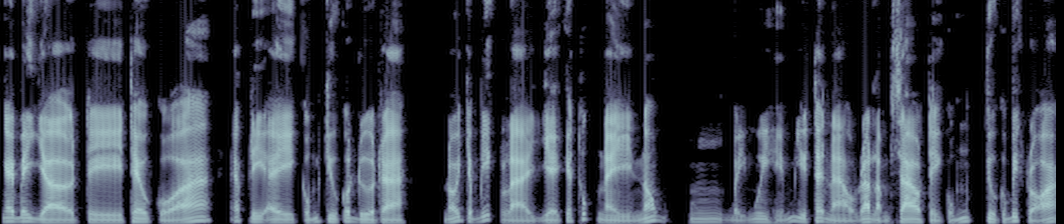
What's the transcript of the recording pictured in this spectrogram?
Ngay bây giờ thì theo của FDA cũng chưa có đưa ra nói cho biết là về cái thuốc này nó bị nguy hiểm như thế nào ra làm sao thì cũng chưa có biết rõ.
